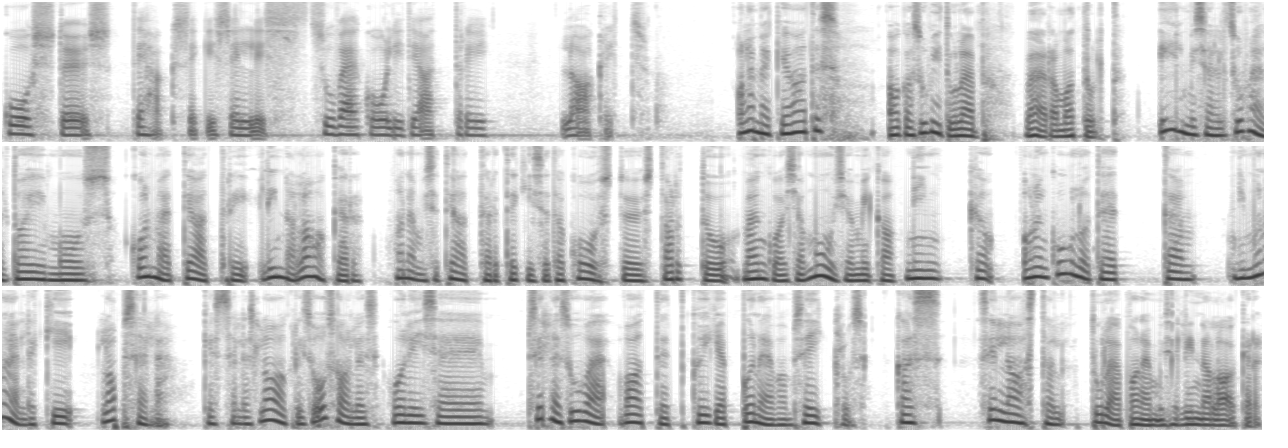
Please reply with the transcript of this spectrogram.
koostöös tehaksegi sellist suvekooliteatri laagrit. oleme kevades, aga suvi tuleb vääramatult. eelmisel suvel toimus kolme teatri linnalaager Vanemuise teater tegi seda koostöös Tartu Mänguasja muuseumiga ning olen kuulnud, et äh, nii mõnelegi lapsele, kes selles laagris osales, oli see selle suve vaata et kõige põnevam seiklus. kas sel aastal tuleb Vanemuise linnalaager?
